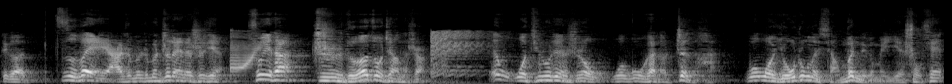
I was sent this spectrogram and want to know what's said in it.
这个自慰啊，什么什么之类的事情，所以他只得做这样的事儿。哎，我听说这件事，我我感到震撼。我我由衷的想问这个梅耶，首先，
